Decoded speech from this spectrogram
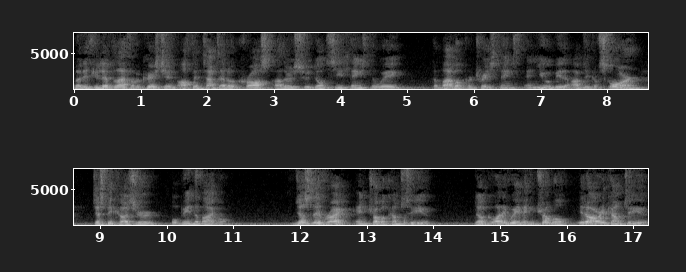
But if you live the life of a Christian, oftentimes that'll cross others who don't see things the way the Bible portrays things, and you will be the object of scorn just because you're obeying the Bible. Just live right, and trouble comes to you. Don't go out of your way making trouble, it'll already come to you.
